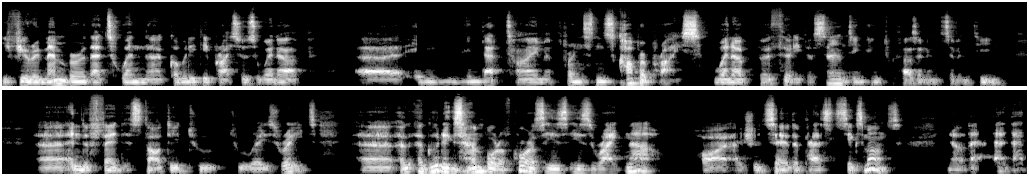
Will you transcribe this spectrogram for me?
If you remember, that's when uh, commodity prices went up. Uh, in in that time, for instance, copper price went up 30% in, in 2017, uh, and the Fed started to to raise rates. Uh, a, a good example, of course, is is right now or I should say the past six months. You know, that, that, that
